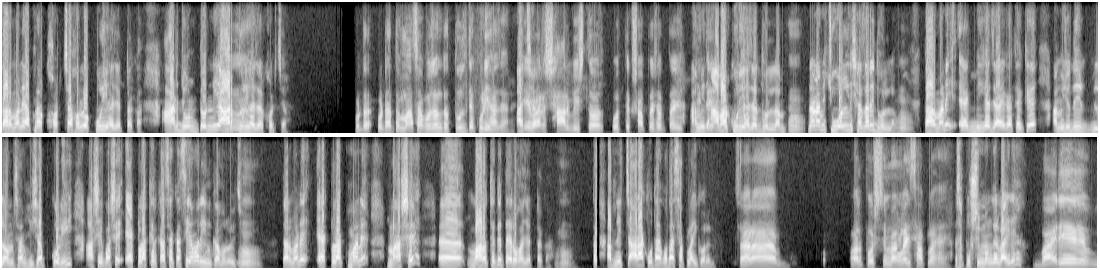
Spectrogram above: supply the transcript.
তার মানে আপনার খরচা হলো কুড়ি হাজার টাকা। আর জোনটোর নিয়ে আর কুড়ি হাজার খরচা। ওটা ওটা তো মাছা পর্যন্ত তুলতে কুড়ি হাজার। আচ্ছা। এবার সার্ভিস তো প্রত্যেক সপ্তাহে সপ্তাহে আমি আবার কুড়ি হাজার ধরলাম। না আমি চুয়াল্লিশ হাজারই ধরলাম। তার মানে এক বিঘা জায়গা থেকে আমি যদি লমসাম হিসাব করি আশেপাশে এক লাখের কাছাকাছি আমার ইনকাম রয়েছে। তার মানে এক লাখ মানে মাসে বারো থেকে তেরো হাজার টাকা। আপনি চারা কোথায় কোথায় সাপ্লাই করেন? চারা অল পশ্চিমবাংলায় সাপ্লাই হয়। আচ্ছা পশ্চিমবঙ্গের বাইরে? বাইরে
